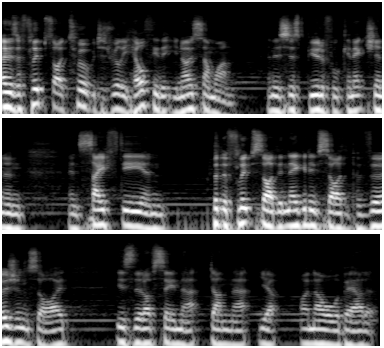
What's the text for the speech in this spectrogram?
And there's a flip side to it, which is really healthy that you know someone. And there's this beautiful connection and, and safety. And, but the flip side, the negative side, the perversion side, is that I've seen that, done that. Yeah, I know all about it.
